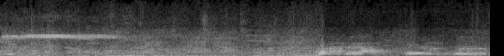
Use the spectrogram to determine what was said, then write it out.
Timeout, Edison.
